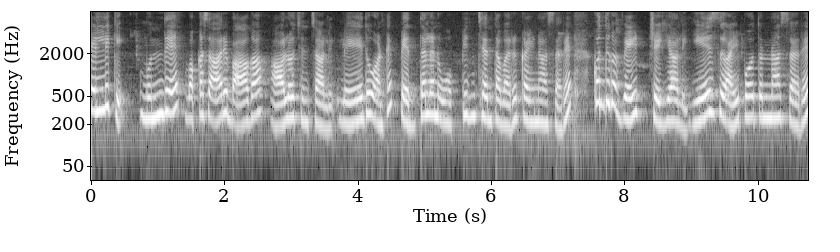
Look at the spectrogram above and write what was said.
పెళ్ళికి ముందే ఒక్కసారి బాగా ఆలోచించాలి. లేదు అంటే పెద్దలను ఒప్పించేంత వరకైనా సరే కొద్దిగా వెయిట్ చెయ్యాలి. ఏజ్ అయిపోతున్నా సరే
